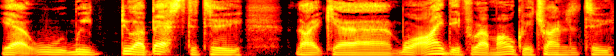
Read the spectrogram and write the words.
yeah, we do our best to, to like uh, what I did throughout my whole career, trying to.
